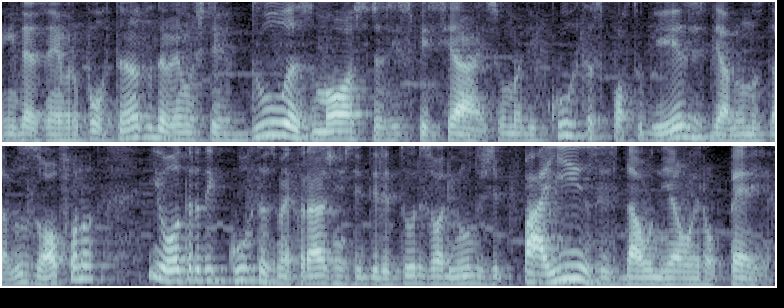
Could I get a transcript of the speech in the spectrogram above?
Em dezembro, portanto, devemos ter duas mostras especiais, uma de curtas portugueses de alunos da Lusófona e outra de curtas metragens de diretores oriundos de países da União Europeia.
